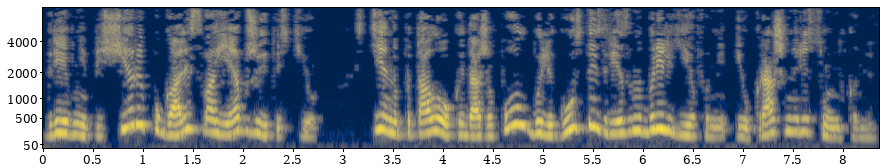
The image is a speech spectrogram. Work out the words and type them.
Древние пещеры пугали своей обжитостью. Стены, потолок и даже пол были густо изрезаны барельефами и украшены рисунками.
